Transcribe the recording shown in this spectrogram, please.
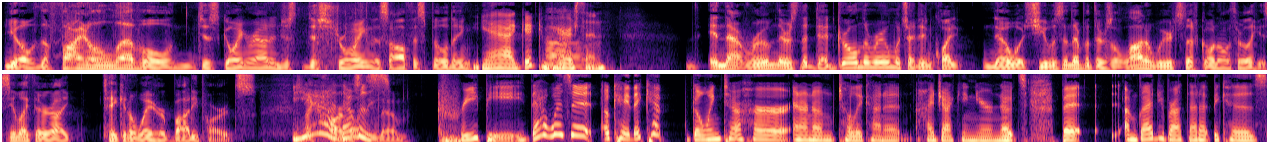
you know, the final level, just going around and just destroying this office building. yeah, good comparison. In that room, there's the dead girl in the room, which I didn't quite know what she was in there, but there's a lot of weird stuff going on with her. Like it seemed like they're like taking away her body parts, yeah, like that was them. creepy. That wasn't okay. They kept going to her, and I know I'm totally kind of hijacking your notes, but I'm glad you brought that up because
